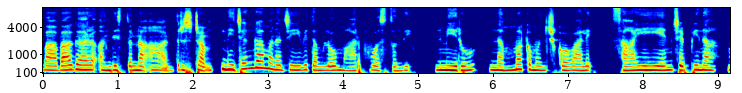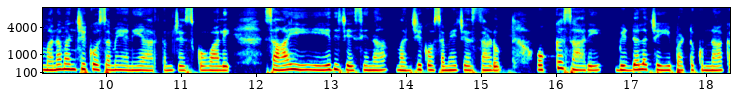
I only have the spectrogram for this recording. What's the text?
బాబాగారు అందిస్తున్న ఆ అదృష్టం నిజంగా మన జీవితంలో మార్పు వస్తుంది. మీరు నమ్మకం ఉంచుకోవాలి సాయి ఏం చెప్పినా మన మంచి కోసమే అని అర్థం చేసుకోవాలి. సాయి ఏది చేసినా మంచి కోసమే చేస్తాడు. ఒక్కసారి బిడ్డల చెయ్యి పట్టుకున్నాక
